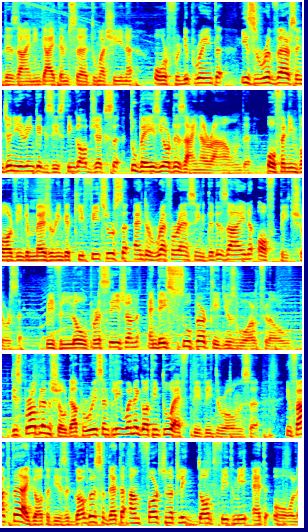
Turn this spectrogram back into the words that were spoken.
designing items to machine or 3D print is reverse engineering existing objects to base your design around, often involving measuring key features and referencing the design of pictures, with low precision and a super tedious workflow. This problem showed up recently when I got into FPV drones. In fact, I got these goggles that unfortunately don't fit me at all,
